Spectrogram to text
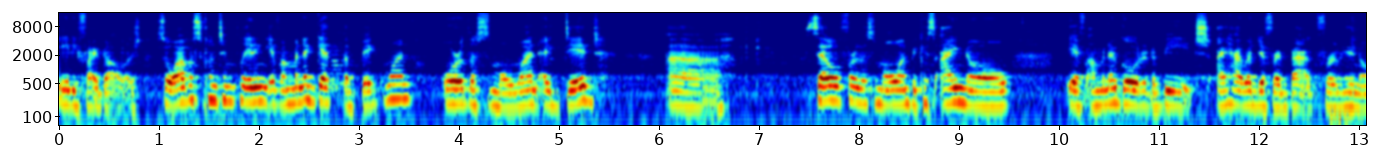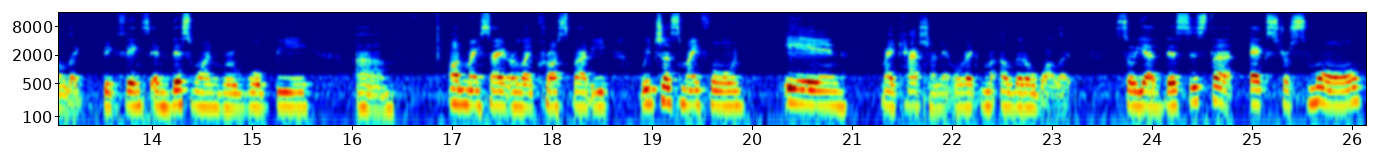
$85 so I was contemplating if I'm gonna get the big one or the small one. I did uh, settle for the small one because I know if I'm gonna go to the beach, I have a different bag for, you know, like big things. And this one will, will be um, on my side or like crossbody with just my phone in my cash on it, like a little wallet. So yeah, this is the extra small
